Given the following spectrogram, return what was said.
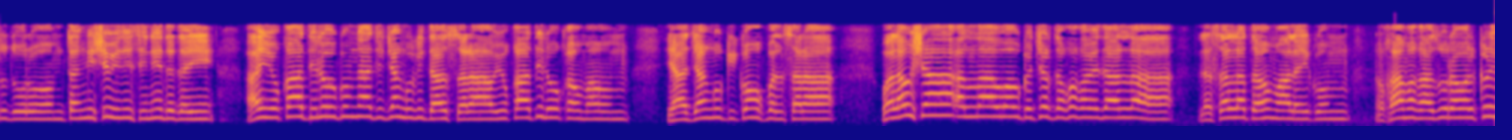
صدورم تنگ شوی دي سینې د دی, دی اي يقاتلوكم ناج جنگو کی تاسو سره او يقاتلوا قومهم یا جنگو کی قوم خپل سره ولو شاء الله او کچرت خو غوي د الله لسلطهم عليكم نو خامغ ازور ور کړی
